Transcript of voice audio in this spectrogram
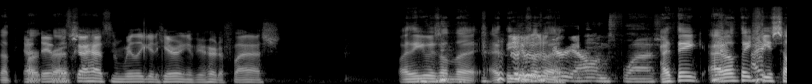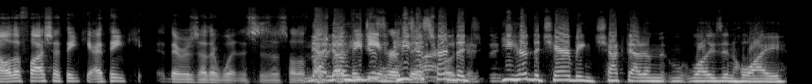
Not the car God damn, crash. this guy has some really good hearing. If you heard a flash, I think he was on the. I think he It was was on the. Barry Allen's flash. I think I don't think I- he saw the flash. I think I think there was other witnesses that saw the flash. no, I he think just he, the just heard the he heard the chair being chucked at him while he was in Hawaii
